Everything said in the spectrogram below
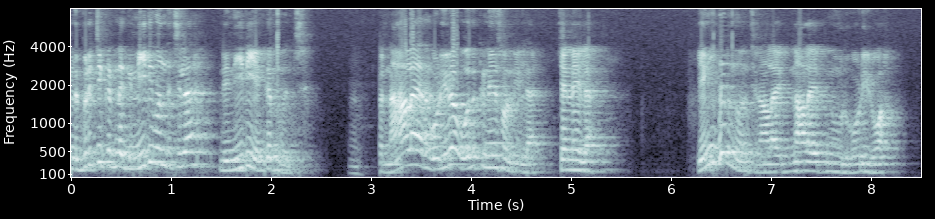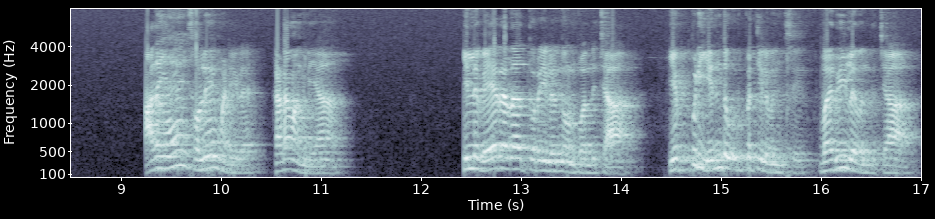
இந்த பிரிட்ஜ் கட்டினதுக்கு நிதி வந்துச்சுல? இந்த நிதி எங்கேருந்து வந்துச்சு? இப்போ நாலாயிரம் கோடி ரூபா ஒதுக்குனே சொல்லல சென்னையில். எங்கேருந்து வந்துச்சு நாலாயிரத்தி நாலாயிரத்தி நூறு கோடி ரூபா? அதை ஏன் சொல்லவே மாட்டேங்கிற கடை வாங்கினியா? இல்ல வேற ஏதாவது துறையில இருந்து உனக்கு வந்துச்சா? எப்படி எந்த உற்பத்தியில வந்துச்சு? வரியில வந்துச்சா?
